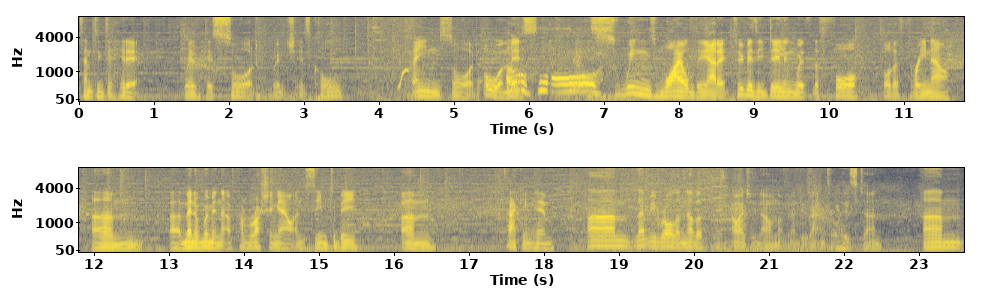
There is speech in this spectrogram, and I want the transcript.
attempting to hit it with his sword, which is called Bane sword. Oh, a miss. Oh, Swings wildly at it. Too busy dealing with the four or the three now um, uh, men and women that have come rushing out and seem to be um, attacking him. Um, let me roll another thing. Oh, actually, no, I'm not going to do that until his turn. Um,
